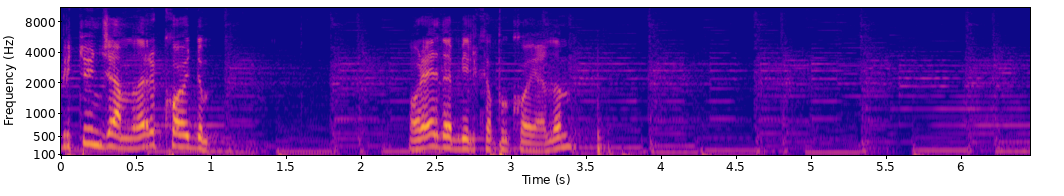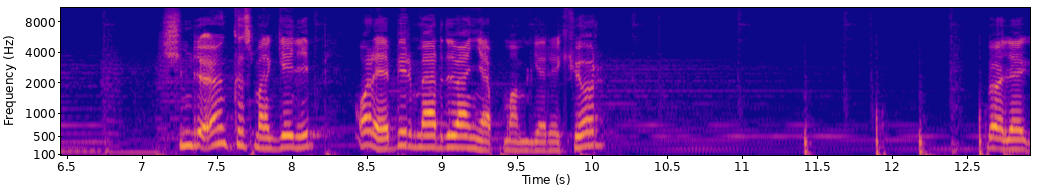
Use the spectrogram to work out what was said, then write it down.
bütün camları koydum. Oraya da bir kapı koyalım. Şimdi ön kısma gelip oraya bir merdiven yapmam gerekiyor. Böyle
